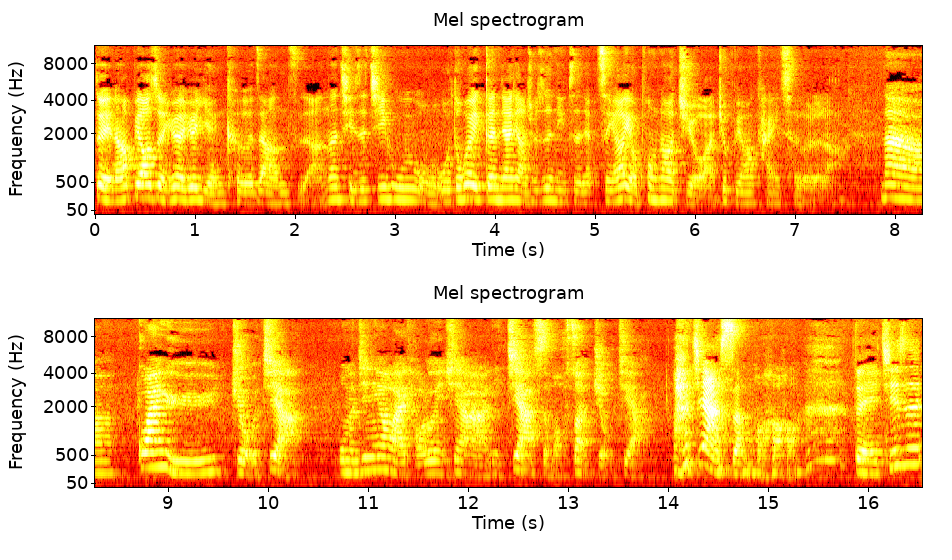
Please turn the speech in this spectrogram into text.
对，然后标准越来越严苛这样子啊。那其实几乎我我都会跟人家讲，就是你只只要有碰到酒啊，就不要开车了啦。那关于酒驾，我们今天要来讨论一下，你驾什么算酒驾？啊，驾什么？对，其实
